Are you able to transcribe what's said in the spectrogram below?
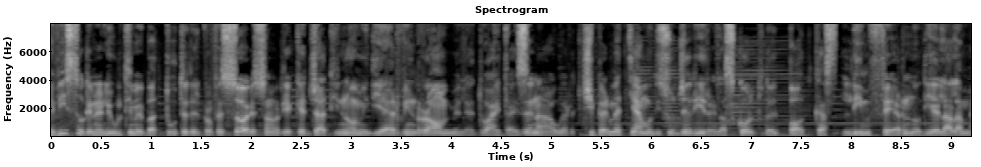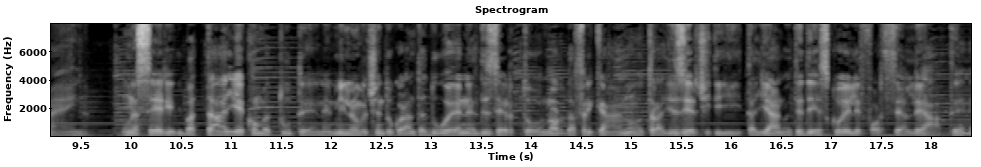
E visto che nelle ultime battute del professore sono riecheggiati i nomi di Erwin Rommel e Dwight Eisenhower, ci permettiamo di suggerire l'ascolto del podcast L'inferno di El Alamein, una serie di battaglie combattute nel 1942 nel deserto nordafricano tra gli eserciti italiano e tedesco e le forze alleate,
